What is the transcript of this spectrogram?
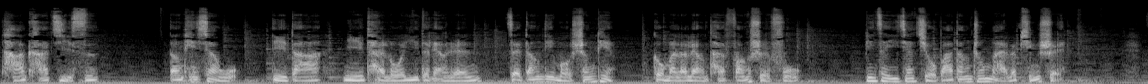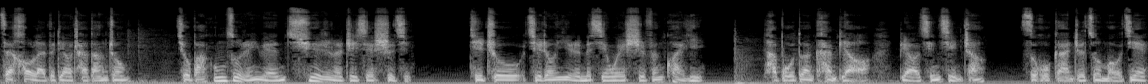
塔卡几斯。当天下午抵达尼泰罗伊的两人，在当地某商店购买了两台防水服，并在一家酒吧当中买了瓶水。在后来的调查当中，酒吧工作人员确认了这些事情。提出其中一人的行为十分怪异，他不断看表，表情紧张，似乎赶着做某件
